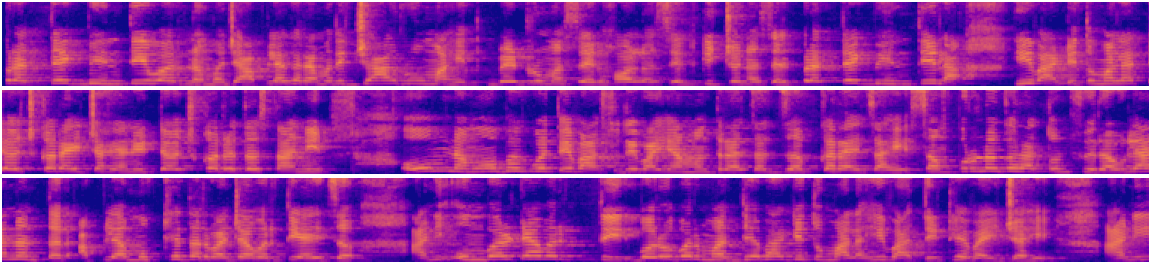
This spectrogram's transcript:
प्रत्येक भिंतीवरनं म्हणजे आपल्या घरामध्ये ज्या रूम आहेत बेडरूम असेल हॉल असेल किचन असेल प्रत्येक भिंतीला ही वाटी तुम्हाला टच करायची आहे आणि टच करत असताना ओम नमो भगवते वासुदेवा या मंत्राचा जप करायचा आहे. संपूर्ण घरातून फिरवल्यानंतर आपल्या मुख्य दरवाजावरती यायचं आणि उंबरट्यावरती बरोबर मध्यभागी तुम्हाला ही वाती ठेवायची आहे. आणि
